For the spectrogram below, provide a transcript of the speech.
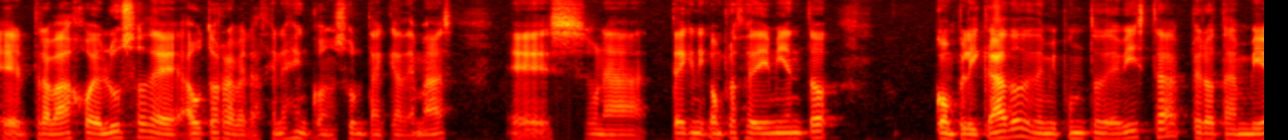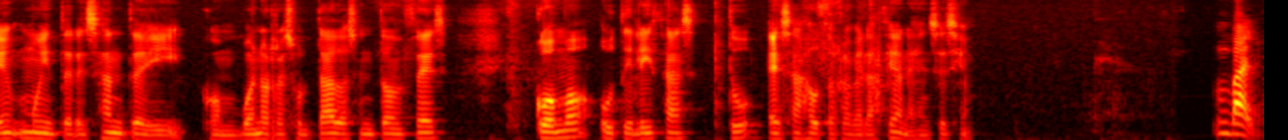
el trabajo, el uso de autorrevelaciones en consulta, que además es una técnica, un procedimiento complicado desde mi punto de vista, pero también muy interesante y con buenos resultados. Entonces, ¿cómo utilizas tú esas autorrevelaciones en sesión? Vale,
